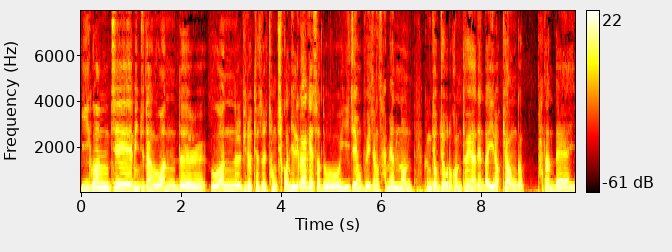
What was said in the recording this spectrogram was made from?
이광재 민주당 의원들 의원을 비롯해서 정치권 일각에서도 이재용 부회장 사면론 긍정적으로 검토해야 된다 이렇게 언급 하던데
